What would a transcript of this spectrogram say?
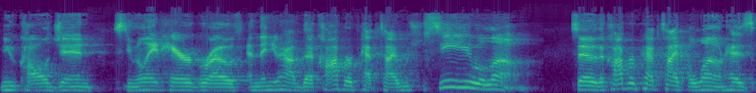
new collagen, stimulate hair growth, and then you have the copper peptide, which see you alone. So the copper peptide alone has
